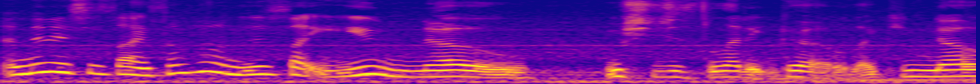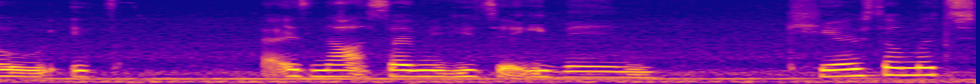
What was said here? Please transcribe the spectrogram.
And then it's just like sometimes it's like you know you should just let it go. Like you know it's it's not serving you to even care so much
